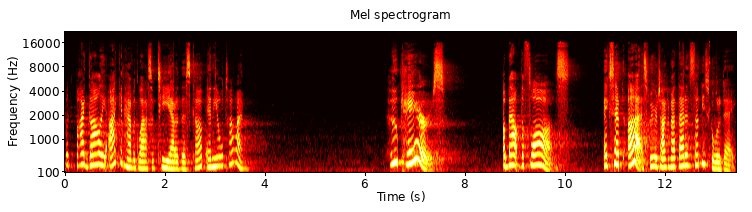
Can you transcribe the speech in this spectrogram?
But by golly, I can have a glass of tea out of this cup any old time. Who cares about the flaws? Except us. We were talking about that in Sunday school today.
